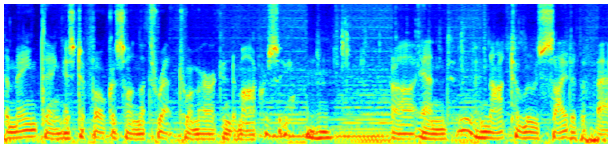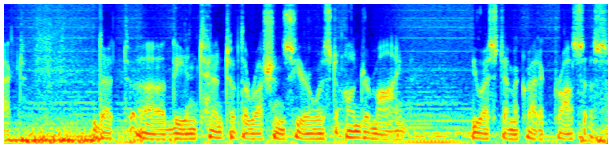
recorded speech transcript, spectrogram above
The main thing is to focus on the threat to American democracy uh, and not to lose sight of the fact that uh, the intent of the Russians here was to undermine U.S. democratic process.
